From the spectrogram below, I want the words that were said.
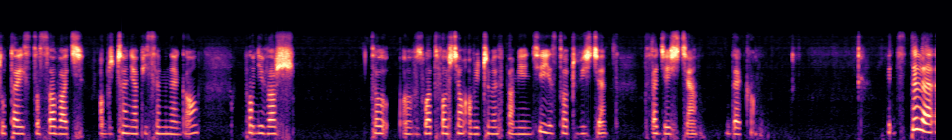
tutaj stosować obliczenia pisemnego, ponieważ to z łatwością obliczymy w pamięci. Jest to oczywiście 20 deko. Więc tyle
